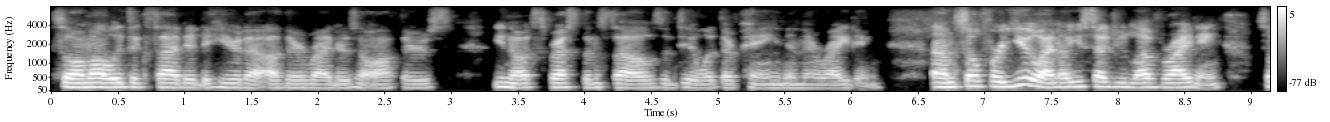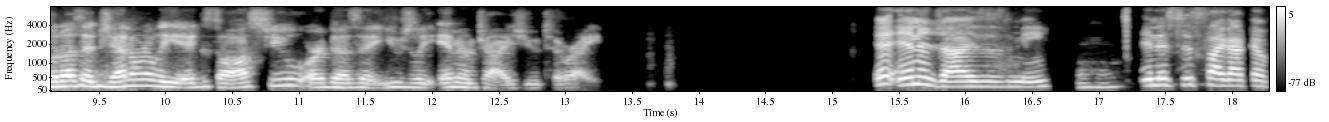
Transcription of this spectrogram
So I'm always excited to hear that other writers and authors, you know, express themselves and deal with their pain in their writing. Um, so for you, I know you said you love writing. So does it generally exhaust you, or does it usually energize you to write? It energizes me, mm-hmm. and it's just like I could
